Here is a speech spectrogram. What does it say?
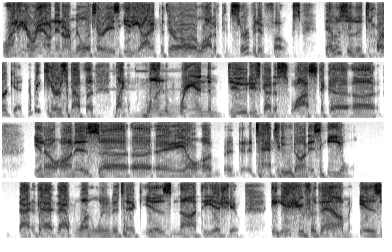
running around in our military is idiotic, but there are a lot of conservative folks. Those are the target. Nobody cares about the, like, one random dude who's got a swastika, uh, you know, on his, uh, uh, you know, uh, tattooed on his heel. That, that, that one lunatic is not the issue. The issue for them is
